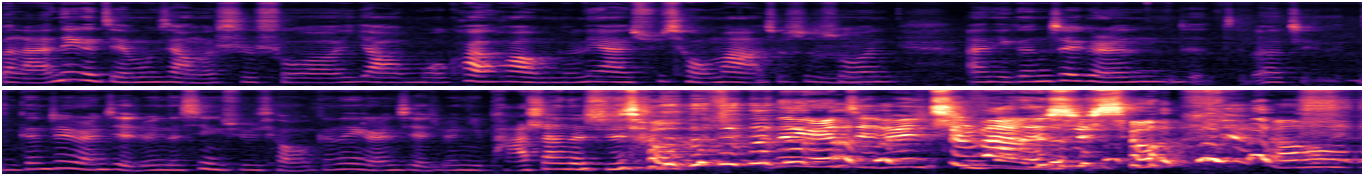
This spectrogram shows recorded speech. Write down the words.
本来那个节目讲的是说要模块化我们的恋爱需求嘛，就是说，哎，你跟这个人，呃，这你跟这个人解决你的性需求，跟那个人解决你爬山的需求，跟那个人解决你吃饭的需求，然后。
